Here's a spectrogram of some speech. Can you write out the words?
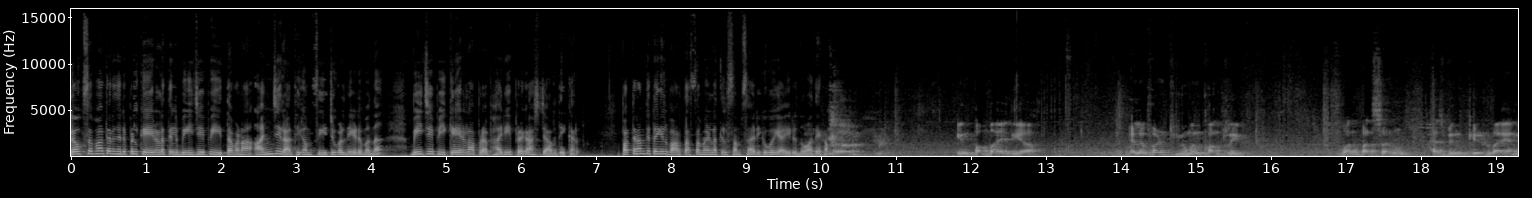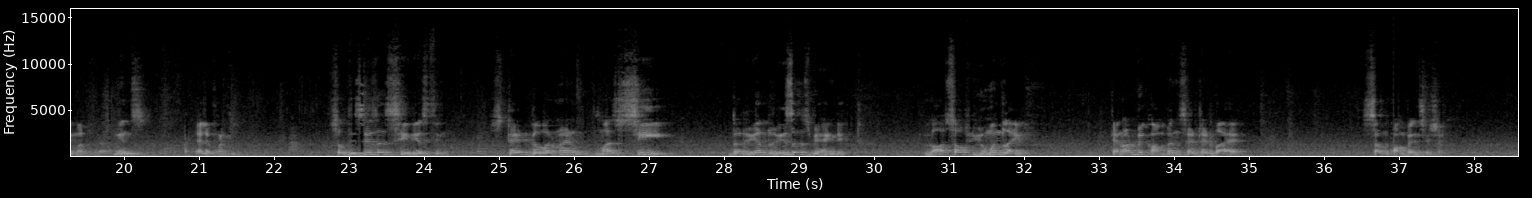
ലോക്സഭാ തെരഞ്ഞെടുപ്പിൽ കേരളത്തിൽ B J P ഇത്തവണ അഞ്ചിലധികം സീറ്റുകൾ നേടുമെന്ന് ബി ജെ പി കേരള പ്രഭാരി പ്രകാശ് ജാവ്ദേക്കർ. പത്തനംതിട്ടയിൽ വാർത്താസമ്മേളനത്തിൽ സംസാരിക്കുകയായിരുന്നു അദ്ദേഹം. In Pamba area elephant human conflict one person has been killed by animal means elephant so this is a serious thing state government must see the real reasons behind it. Loss of human life cannot be compensated by some compensation.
